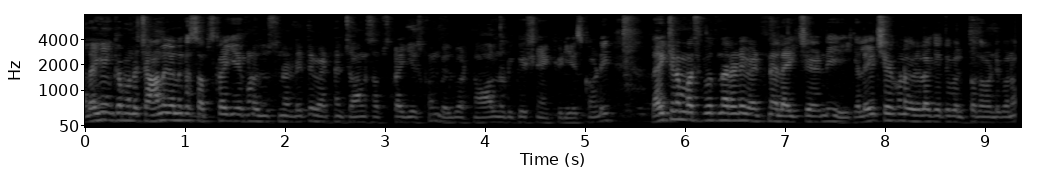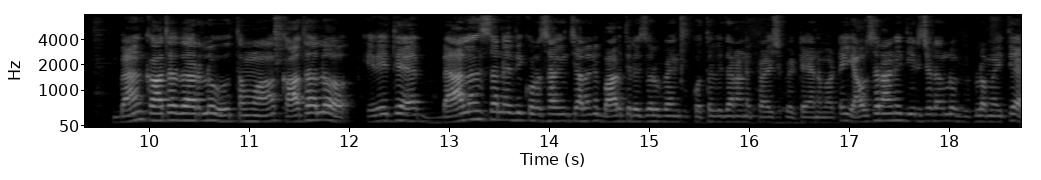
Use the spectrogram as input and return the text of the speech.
అలాగే ఇంకా మన ఛానల్ కనుక సబ్స్క్రైబ్ చేయకుండా చూస్తున్నట్లయితే వెంటనే ఛానల్ సబ్స్క్రైబ్ చేసుకొని bell button all notification activate చేసుకోండి. లైక్ చేయడం మర్చిపోతున్నారండి వెంటనే లైక్ చేయండి. ఇక లేట్ చేయకుండా వీడియోకి అయితే వెళ్ళిపోదామండి మనం. బ్యాంక్ ఖాతాదారులు తమ ఖాతాలో ఏదైతే బ్యాలెన్స్ అనేది కొనసాగించాలని భారతీయ రిజర్వ్ బ్యాంక్ కొత్త విధానాన్ని ప్రవేశపెట్టాయన్నమాట. ఈ అవసరాన్ని తీర్చడంలో విఫలమైతే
